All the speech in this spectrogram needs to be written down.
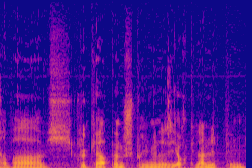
Aber habe ich Glück gehabt beim Springen, dass ich auch gelandet bin.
